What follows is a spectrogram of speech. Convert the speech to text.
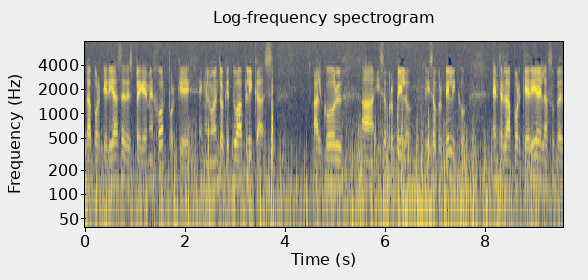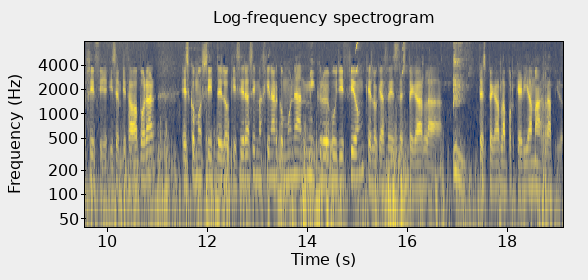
la porquería se despegue mejor, porque en el momento que tú aplicas alcohol a isopropilo, isopropílico entre la porquería y la superficie y se empieza a evaporar, es como si te lo quisieras imaginar como una microebullición que lo que hace es despegar la, despegar la porquería más rápido.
